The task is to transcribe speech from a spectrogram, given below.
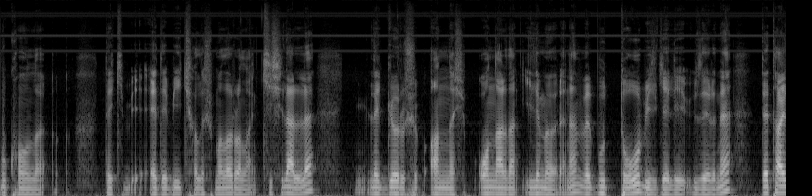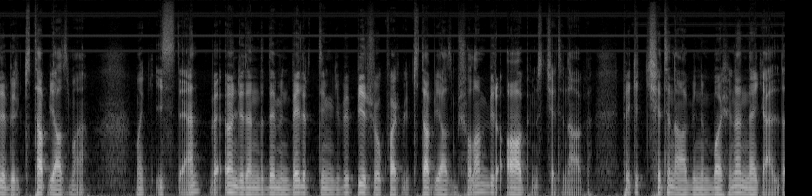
bu konulardaki bir edebi çalışmalar olan kişilerle ile görüşüp anlaşıp onlardan ilim öğrenen ve bu doğu bilgeliği üzerine detaylı bir kitap yazma isteyen ve önceden de demin belirttiğim gibi birçok farklı kitap yazmış olan bir abimiz Çetin abi. Peki Çetin abinin başına ne geldi?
